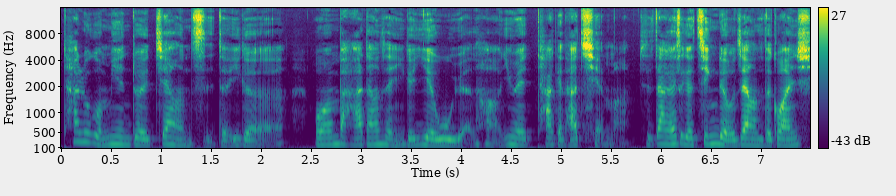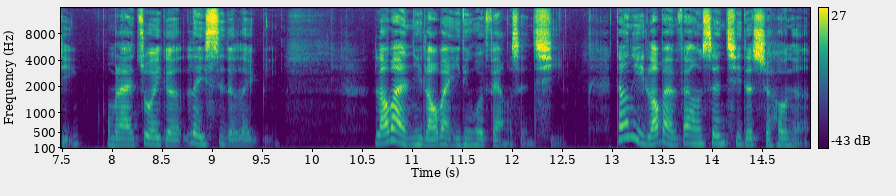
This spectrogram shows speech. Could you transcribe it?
他如果面对这样子的一个，我们把他当成一个业务员哈，因为他给他钱嘛，其实大概是个金流这样子的关系。我们来做一个类似的类比。老板，你老板一定会非常生气。当你老板非常生气的时候呢，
